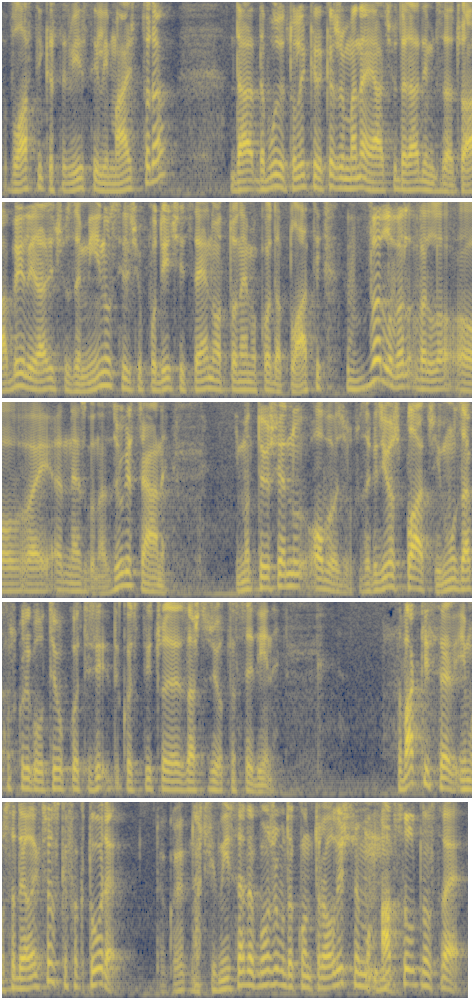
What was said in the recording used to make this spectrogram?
vlasnika servisa ili majstora da, da bude tolika da kažem, ma ne, ja ću da radim za džabe ili radit ću za minus ili ću podići cenu, a to nema ko da plati. Vrlo, vrlo, vrlo ovaj, nezgodno. S druge strane, imate još jednu obavezu. Zagađivaš plaće, imamo zakonsku regulativu koja, ti, koja se tiče zaštite životne sredine svaki se, imamo sada elektronske fakture. Tako je. Znači, mi sada možemo da kontrolišemo apsolutno sve.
